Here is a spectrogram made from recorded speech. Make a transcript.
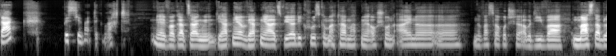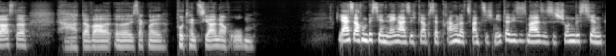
Duck ein bisschen weitergebracht. Ja, ich wollte gerade sagen, die hatten ja, wir hatten ja, als wir die Cruise gemacht haben, hatten wir auch schon eine, äh, eine Wasserrutsche, aber die war ein Master Blaster. Ja, da war, äh, ich sag mal, Potenzial nach oben. Ja, ist auch ein bisschen länger. Also ich glaube, es hat 320 Meter dieses Mal. Also es ist schon ein bisschen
